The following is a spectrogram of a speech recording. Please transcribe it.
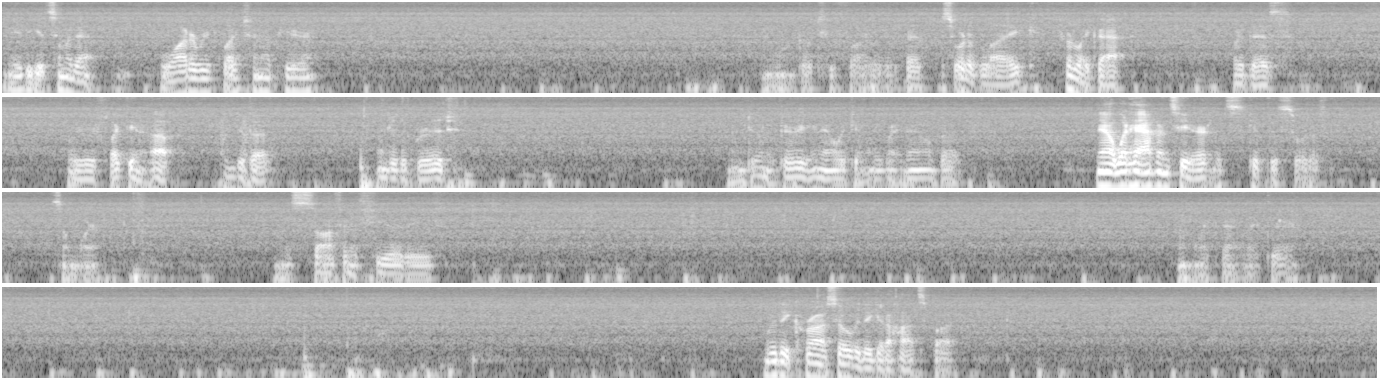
Maybe get some of that water reflection up here. I won't go too far with it, but sort of like, sort of like that, or this. We're reflecting up into the, under the bridge. I'm doing it very inelegantly right now, but now what happens here, let's get this sort of somewhere. I'm going to soften a few of these. Whenever they cross over, they get a hot spot.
